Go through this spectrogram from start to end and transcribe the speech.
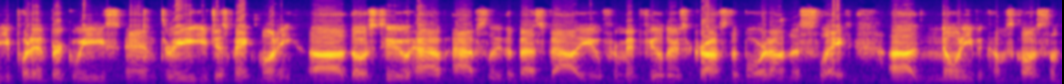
you put in berghuis and three you just make money. Uh, those two have absolutely the best value for midfielders across the board on this slate. Uh, no one even comes close to them.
